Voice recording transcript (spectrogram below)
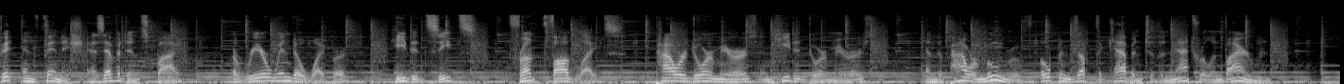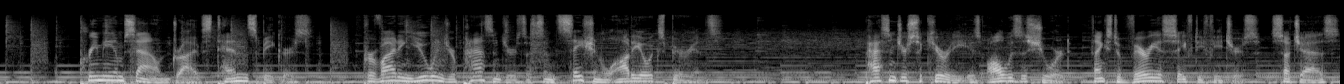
fit and finish as evidenced by a rear window wiper, heated seats, front fog lights, power door mirrors and heated door mirrors, and the power moonroof opens up the cabin to the natural environment. Premium sound drives 10 speakers, providing you and your passengers a sensational audio experience. Passenger security is always assured thanks to various safety features such as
